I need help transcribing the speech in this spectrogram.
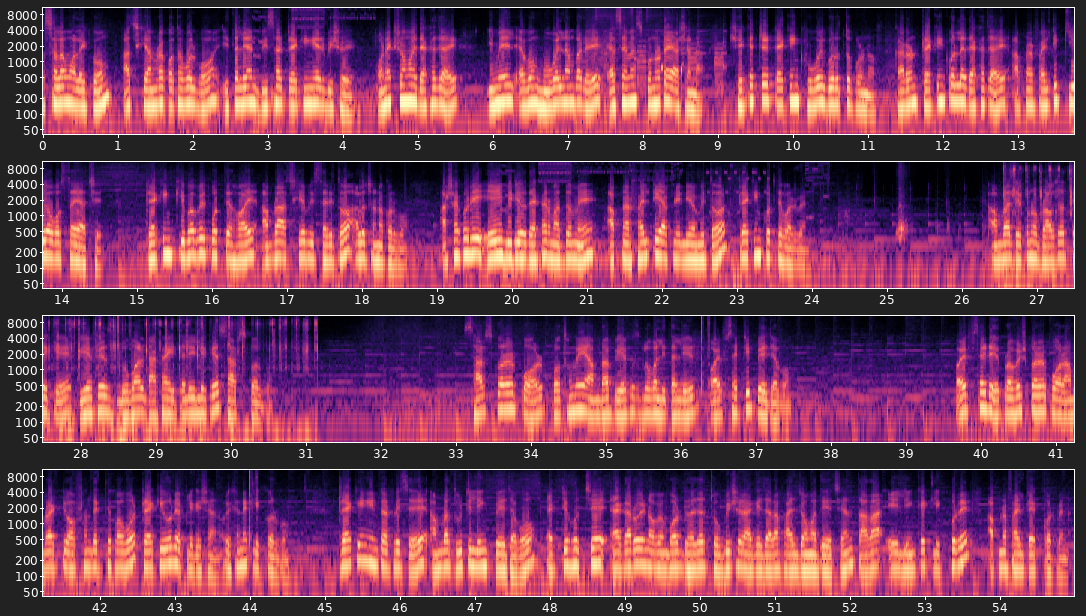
আসসালামু আলাইকুম। আজকে আমরা কথা বলব ইতালিয়ান ভিসা ট্র্যাকিং এর বিষয়ে। অনেক সময় দেখা যায় ইমেল এবং মোবাইল নাম্বারে এস এম এস কোনোটাই আসে না। সেক্ষেত্রে ট্র্যাকিং খুবই গুরুত্বপূর্ণ। কারণ ট্র্যাকিং করলে দেখা যায়, আপনার ফাইলটি কী অবস্থায় আছে, ট্র্যাকিং কীভাবে করতে হয়, আমরা আজকে বিস্তারিত আলোচনা করব। আশা করি এই ভিডিও দেখার মাধ্যমে আপনার ফাইলটি আপনি নিয়মিত ট্র্যাকিং করতে পারবেন। আমরা যে কোনো ব্রাউজার থেকে বিএফএস গ্লোবাল ঢাকা ইতালি লিখে সার্চ করব। সার্চ করার পর প্রথমে আমরা বিএফএস গ্লোবাল ইতালির ওয়েবসাইটটি পেয়ে যাব। ওয়েবসাইটে প্রবেশ করার পর আমরা একটি অপশন দেখতে পাবো ট্র্যাক ইউর অ্যাপ্লিকেশান ওইখানে ক্লিক করব। ট্র্যাকিং ইন্টারফেসে আমরা দুটি লিঙ্ক পেয়ে যাব। একটি হচ্ছে এগারোই নভেম্বর দু হাজার আগে যারা ফাইল জমা দিয়েছেন, তারা এই লিঙ্কে ক্লিক করে আপনার ফাইল ট্র্যাক করবেন।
